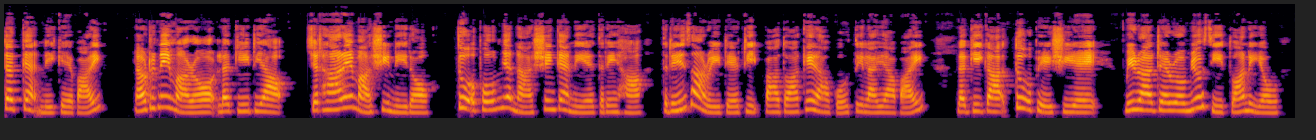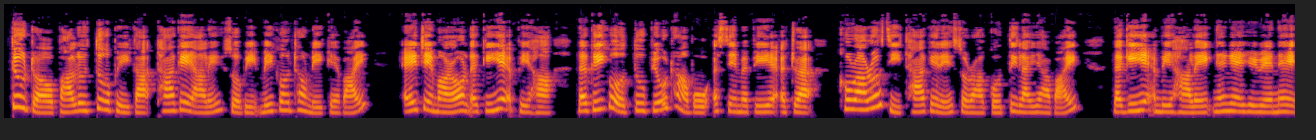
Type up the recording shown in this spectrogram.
တက်ကန့်နေခဲ့ပါတယ်။နောက်တစ်နေ့မှာတော့လက်ကီတယောက်ယထာထဲမှာရှိနေတော့သူ့အဖိုးမျက်နှာရှင်းကပ်နေတဲ့သတင်းဟာသတင်းစာတွေတဲတိပါသွားခဲ့တာကိုသိလိုက်ရပါတယ်။လက်ကီကသူ့အဖေရှိတဲ့ မီရာဒယ်ရိုမြို့စီသွားနေုံသူ့တော်ဘာလို့သူ့အဖေကထားခဲ့ရလဲဆိုပြီးမိကုန်းထုတ်နေခဲ့ပါတယ်။အဲဒီချိန်မှာတော့လက်ကီရဲ့အဖေဟာလက်ကီကိုသူ့ပြိုးထောင်ဖို့အစင်မပြေတဲ့အတွက်ခိုရာရိုစီထားခဲ့တယ်ဆိုတာကိုသိလိုက်ရပါတယ်။လက်ကီရဲ့အမေဟာလည်းငငယ်ရွယ်ရွယ်နဲ့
